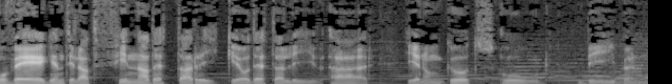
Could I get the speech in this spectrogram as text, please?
Och vägen till att finna detta rike och detta liv är genom Guds ord, Bibeln.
